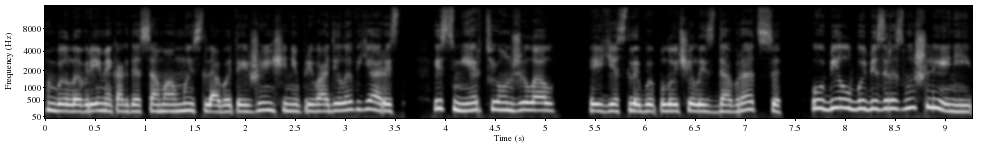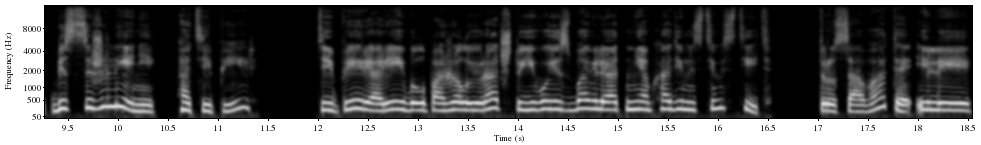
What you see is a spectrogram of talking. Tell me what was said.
Было время, когда сама мысль об этой женщине приводила в ярость, и смерти он желал, и если бы получилось добраться, убил бы без размышлений, без сожалений, а теперь... Теперь Арей был, пожалуй, рад, что его избавили от необходимости мстить. Трусовато или...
